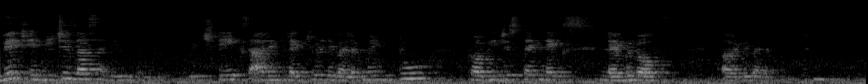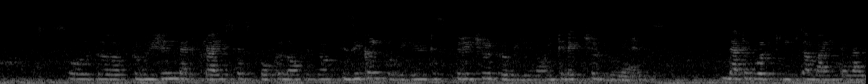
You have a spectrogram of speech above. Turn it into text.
which enriches us as a human being, which takes our intellectual development to probably just that next level of uh, development. So the provision that Christ has spoken of is not physical provision, it is spiritual provision or intellectual provision. Yes. That is what keeps our mind alive.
